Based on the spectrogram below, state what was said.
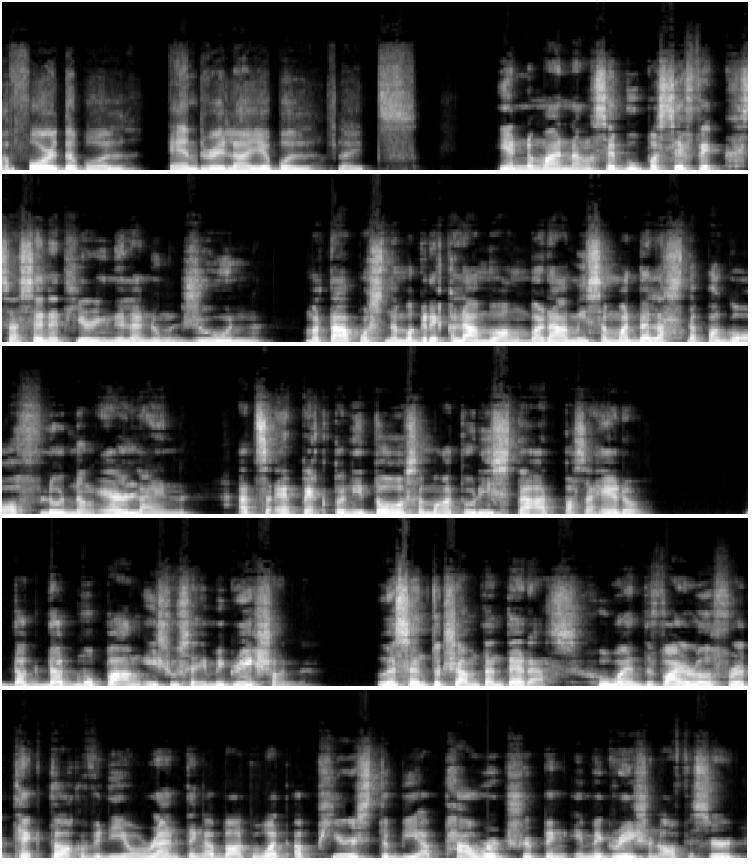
affordable, and reliable flights. Yan naman ang Cebu Pacific sa Senate hearing nila noong June matapos na magreklamo ang marami sa madalas na pag-offload ng airline at sa epekto nito sa mga turista at pasahero. Dagdag mo pa ang issue sa immigration. Listen to Cham Tanteras, who went viral for a TikTok video ranting about what appears to be a power-tripping immigration officer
